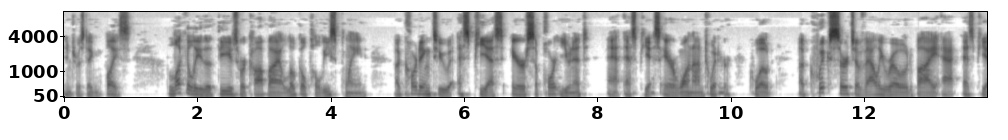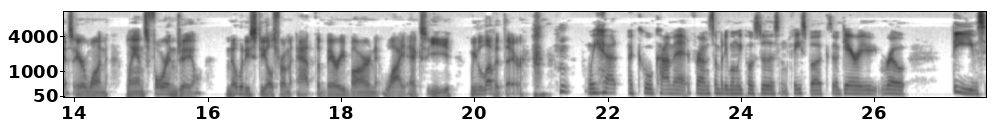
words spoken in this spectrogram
Interesting place. Luckily, the thieves were caught by a local police plane. According to SPS Air Support Unit, at SPS Air 1 on Twitter. Quote, a quick search of Valley Road by at SPS Air 1 lands four in jail. Nobody steals from at the Berry Barn YXE. We love it there. we had a cool comment from somebody when we posted this on Facebook. So Gary wrote, Thieves,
